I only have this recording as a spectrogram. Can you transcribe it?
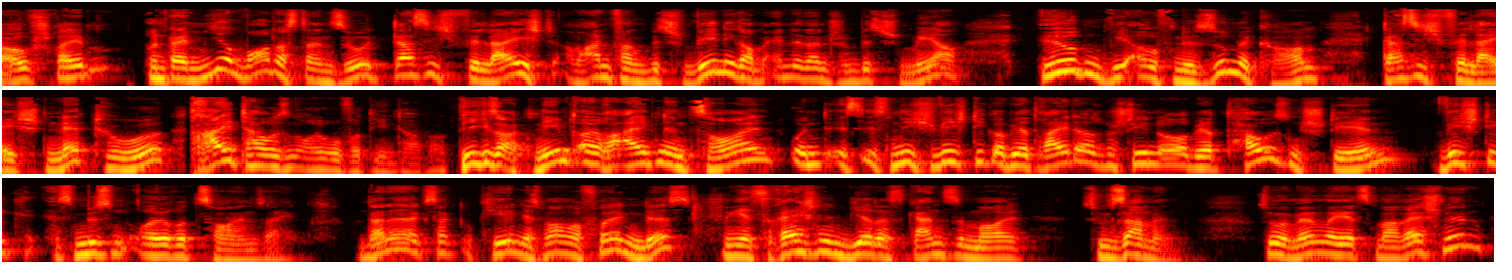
aufschreiben. Und bei mir war das dann so, dass ich vielleicht am Anfang ein bisschen weniger, am Ende dann schon ein bisschen mehr, irgendwie auf eine Summe kam, dass ich vielleicht netto 3000 Euro verdient habe. Wie gesagt, nehmt eure eigenen Zahlen und es ist nicht wichtig, ob ihr 3000 stehen oder ob ihr 1000 stehen. Wichtig, es müssen eure Zahlen sein. Und dann hat er gesagt, okay, und jetzt machen wir Folgendes. Und jetzt rechnen wir das Ganze mal zusammen. So, wenn wir jetzt mal rechnen,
